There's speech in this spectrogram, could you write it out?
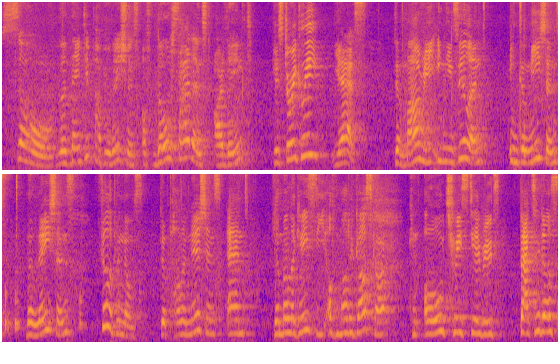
So, the native populations of those islands are linked? Historically, yes. The Maori in New Zealand, Indonesians, Malaysians, Filipinos, the Polynesians, and the Malagasy of Madagascar can all trace their roots back to those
